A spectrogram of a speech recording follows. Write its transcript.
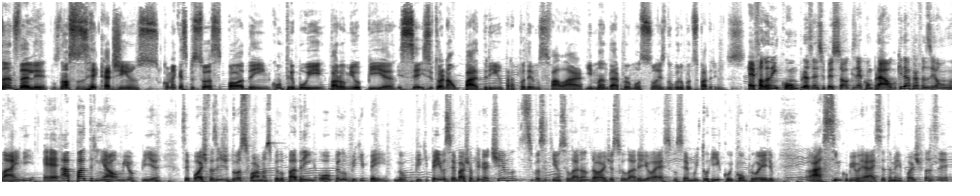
Mas antes, Lele, os nossos recadinhos. Como é que as pessoas podem contribuir para o Miopia e se, e se tornar um padrinho para podermos falar e mandar promoções no grupo dos padrinhos? É, falando em compras, né, se o pessoal quiser comprar algo que dá pra fazer online, é apadrinhar o Miopia. Você pode fazer de duas formas, pelo Padrim ou pelo PicPay. No PicPay você baixa o aplicativo, se você tem um celular Android ou celular iOS, se você é muito rico e comprou ele a 5 mil reais, você também pode fazer.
